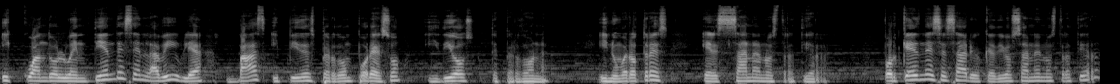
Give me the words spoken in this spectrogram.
y cuando lo entiendes en la Biblia, vas y pides perdón por eso y Dios te perdona. Y número tres, Él sana nuestra tierra. ¿Por qué es necesario que Dios sane nuestra tierra?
